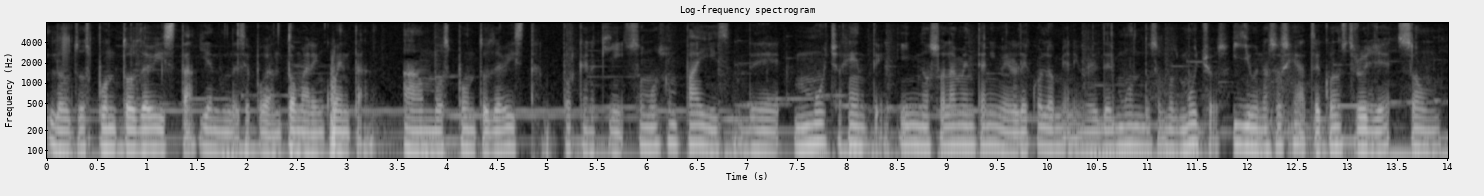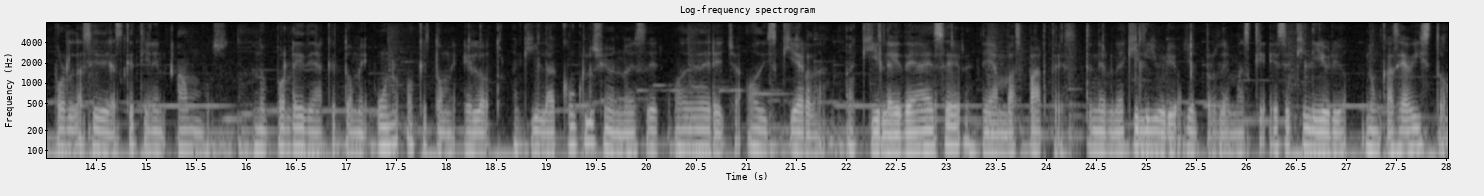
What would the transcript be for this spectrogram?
los dos puntos de vista y en donde se puedan tomar en cuenta ambos puntos de vista, porque aquí somos un país de mucha gente y no solamente a nivel de Colombia, a nivel del mundo somos muchos. Y una sociedad se construye son por las ideas que tienen ambos, no por la idea que tome uno o que tome el otro. Aquí la conclusión no es ser o de derecha o de izquierda, aquí la idea es ser de ambas partes, tener un equilibrio. Y el problema es que ese equilibrio nunca se ha visto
